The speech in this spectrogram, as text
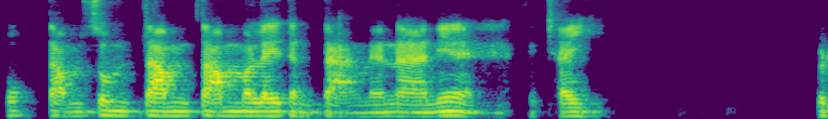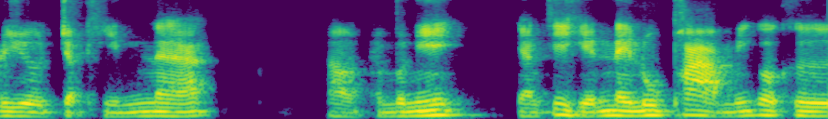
ครกตำส้มตำตำอะไรต่างๆ นานาเนี่ยใช้ประโยชน์จากหินนะฮะเอาทำบนนี้อย่างที่เห็นในรูปภาพนี้ก็คือ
